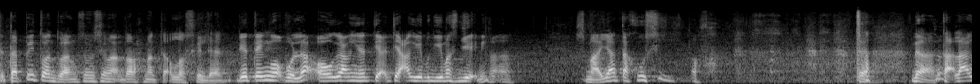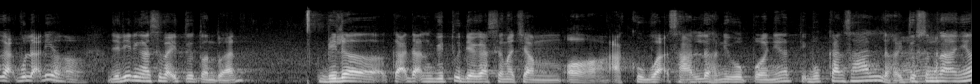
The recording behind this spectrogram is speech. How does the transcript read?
tetapi tuan-tuan semua rahmat Allah sekalian dia tengok pula orang yang tiap-tiap hari pergi masjid ni. Uh-huh. semayang tak khusi oh. dah, dah tak larat pula dia. Uh-huh. jadi dengan sebab itu tuan-tuan bila keadaan begitu dia rasa macam oh aku buat salah ni rupanya. Bukan salah itu sebenarnya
